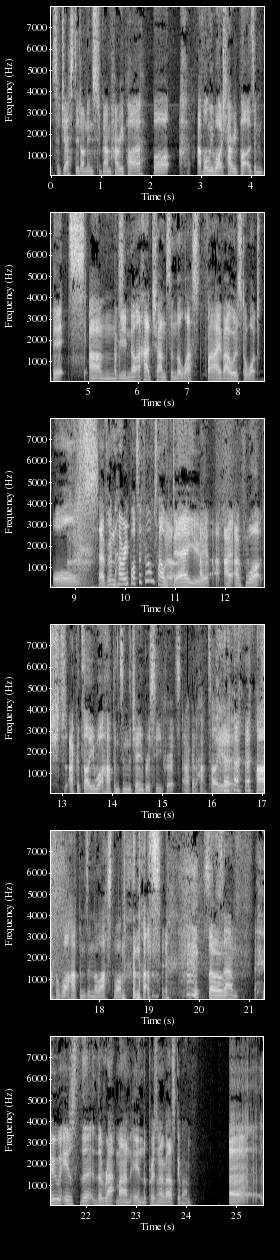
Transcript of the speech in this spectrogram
suggested on Instagram Harry Potter, but I've only watched Harry Potter's in bits, and Have you not had chance in the last five hours to watch all seven Harry Potter films? How No, dare you? I, I've watched. I could tell you what happens in the Chamber of Secrets, and I could ha- tell you half of what happens in the last one, and that's it. So, Sam, who is the the rat man in The Prisoner of Azkaban? uh,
